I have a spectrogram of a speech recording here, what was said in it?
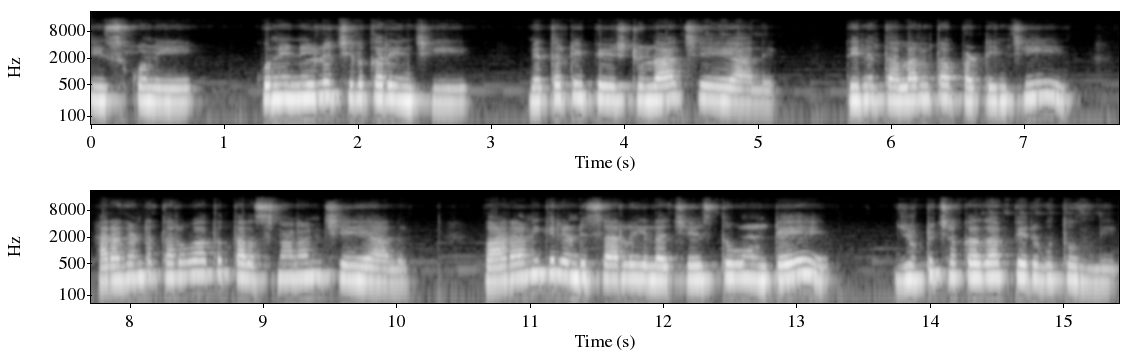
తీసుకొని కొన్ని నీళ్ళు చిలకరించి మెత్తటి పేస్టులా చేయాలి. దీన్ని తలంతా పట్టించి అరగంట తర్వాత తలస్నానం చేయాలి. వారానికి రెండుసార్లు ఇలా చేస్తూ ఉంటే జుట్టు చక్కగా పెరుగుతుంది.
